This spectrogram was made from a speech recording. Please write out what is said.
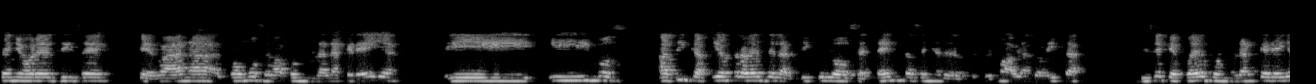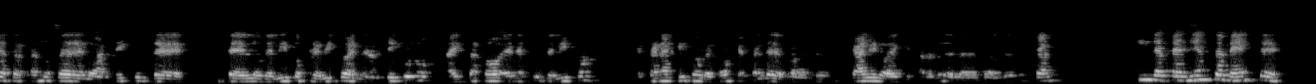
señores, dice que van a, cómo se va a formular la querella. Y, y nos hace hincapié otra vez del artículo 70, señores, de lo que estuvimos hablando ahorita. Dice que pueden formular querellas tratándose de los artículos de, de los delitos previstos en el artículo. Ahí está todo en estos delitos que están aquí, sobre todo que está el de defraudación fiscal y lo de equiparable de la defraudación fiscal, independientemente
